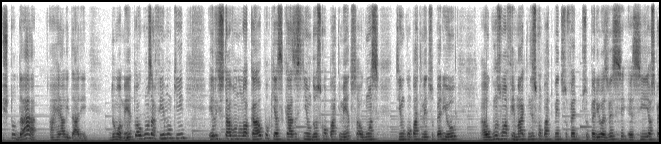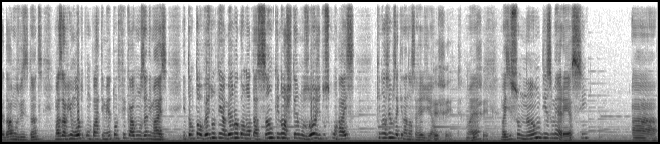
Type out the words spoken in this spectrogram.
estudar a realidade do momento. Alguns afirmam que eles estavam no local porque as casas tinham dois compartimentos, algumas tinham um compartimento superior. Alguns vão afirmar que nesse compartimento superior, às vezes, se, eh, se, hospedavam os visitantes, mas havia um outro compartimento onde ficavam os animais. Então, talvez não tenha a mesma conotação que nós temos hoje dos currais que nós vemos aqui na nossa região. Perfeito. Não é? Perfeito. Mas isso não desmerece a,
